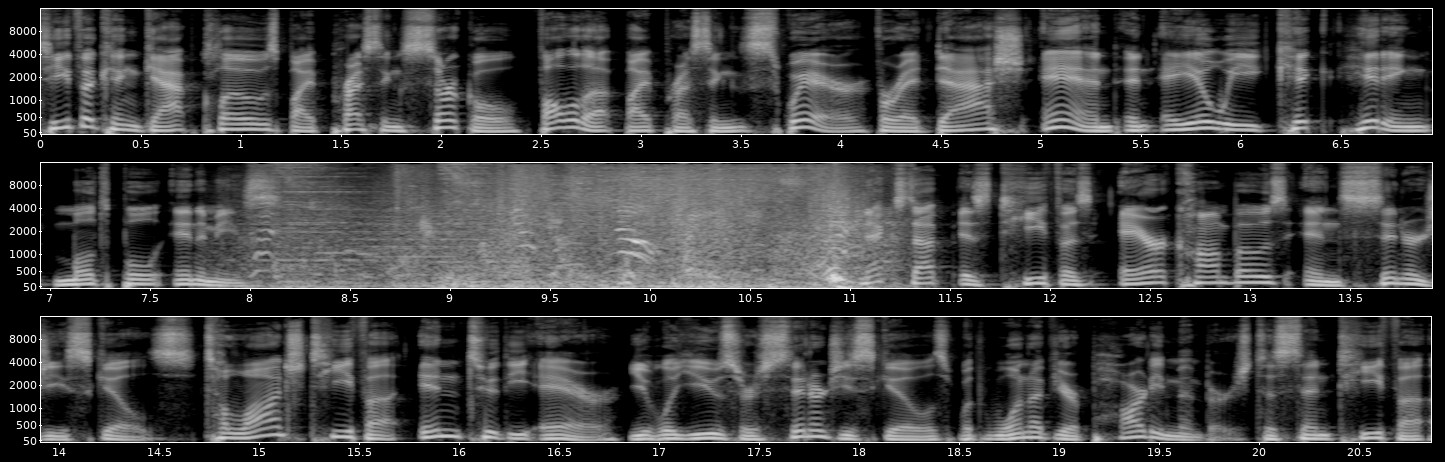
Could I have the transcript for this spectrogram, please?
Tifa can gap close by pressing circle, followed up by pressing square for a dash and an AoE kick hitting multiple enemies. Next up is Tifa's air combos and synergy skills. To launch Tifa into the air, you will use her synergy skills with one of your party members to send Tifa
